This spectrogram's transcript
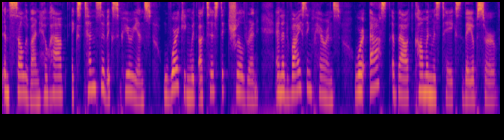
and Sullivan, who have extensive experience working with autistic children and advising parents, were asked about common mistakes they observe.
